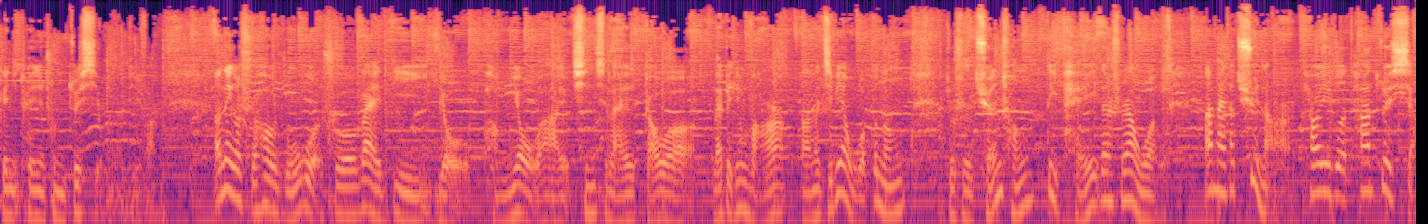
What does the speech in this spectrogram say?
给你推荐出你最喜欢的地方。啊，那个时候如果说外地有朋友啊，有亲戚来找我来北京玩儿啊，那即便我不能就是全程地陪，但是让我安排他去哪儿，挑一个他最想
